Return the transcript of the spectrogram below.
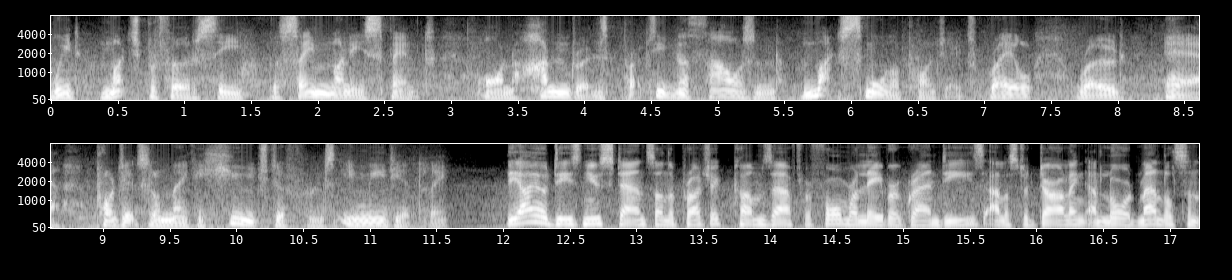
We'd much prefer to see the same money spent on hundreds, perhaps even a thousand, much smaller projects rail, road, air projects that will make a huge difference immediately. The IOD's new stance on the project comes after former Labour grandees Alistair Darling and Lord Mandelson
